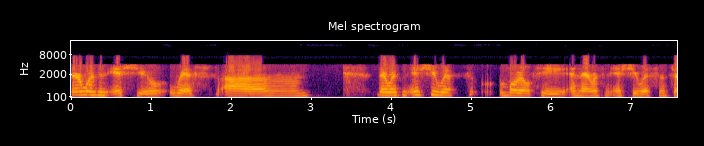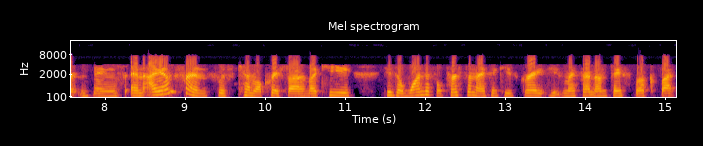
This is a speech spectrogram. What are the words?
there was an issue with um there was an issue with loyalty and there was an issue with some certain things and I am friends with Kamel Krifa. Like he he's a wonderful person. I think he's great. He's my friend on Facebook. But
